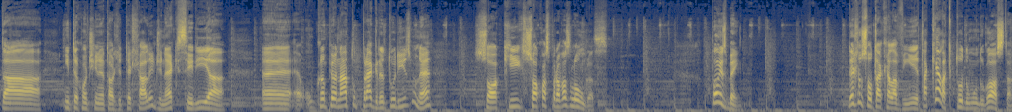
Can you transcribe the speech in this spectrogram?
da Intercontinental GT Challenge, né, que seria é, um campeonato para Gran Turismo, né? Só que só com as provas longas. Pois bem, deixa eu soltar aquela vinheta, aquela que todo mundo gosta,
